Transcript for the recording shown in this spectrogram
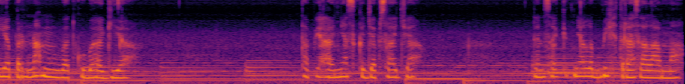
ia pernah membuatku bahagia, tapi hanya sekejap saja dan sakitnya lebih terasa lama.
